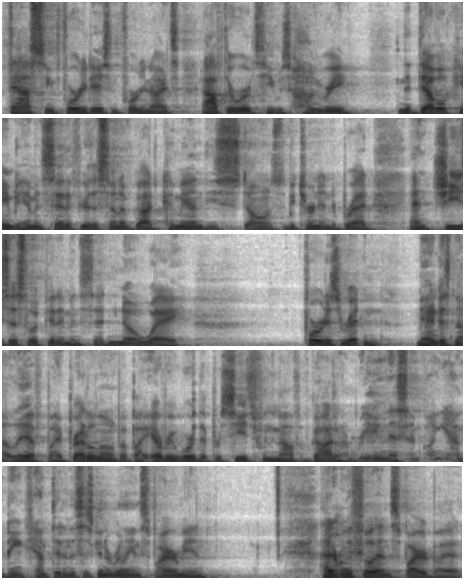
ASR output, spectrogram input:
fasting 40 days and 40 nights. Afterwards, he was hungry. And the devil came to him and said, If you're the Son of God, command these stones to be turned into bread. And Jesus looked at him and said, No way. For it is written, Man does not live by bread alone, but by every word that proceeds from the mouth of God. And I'm reading this, I'm going, yeah, I'm being tempted, and this is going to really inspire me. And I didn't really feel that inspired by it.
